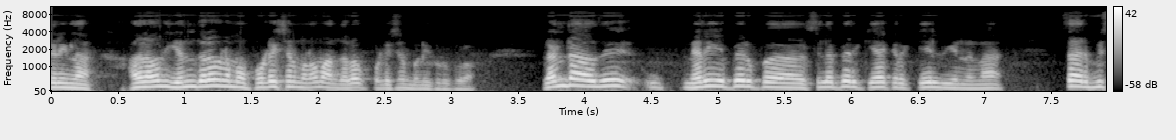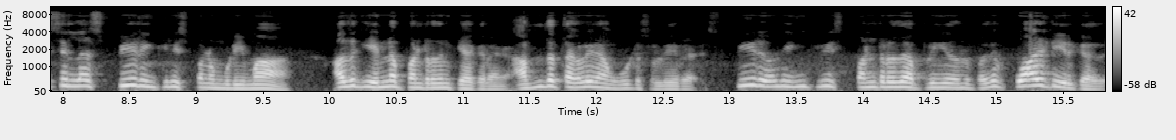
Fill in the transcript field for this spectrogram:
சரிங்களா? அதில் வந்து எந்த நம்ம ப்ரொடெக்ஷன் பண்ணோமோ அந்த அளவுக்கு ப்ரொடெக்ஷன் பண்ணி கொடுக்குறோம். ரெண்டாவது நிறைய பேர் இப்போ சில பேர் கேட்குற கேள்வி என்னென்னா சார் மிஷினில் ஸ்பீடு இன்க்ரீஸ் பண்ண முடியுமா? அதுக்கு என்ன பண்ணுறதுன்னு கேட்குறாங்க அந்த தகவலையும் நான் உங்கள்கிட்ட சொல்லிடுறேன். ஸ்பீடு வந்து இன்க்ரீஸ் பண்ணுறது அப்படிங்கிறது வந்து பார்த்தீங்கன்னா குவாலிட்டி இருக்காது.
